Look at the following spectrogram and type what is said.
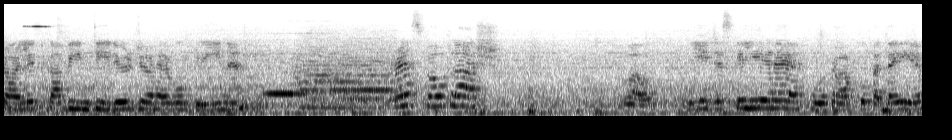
टॉयलेट का भी इंटीरियर जो है, वो ग्रीन है। प्रेस फॉर फ्लैश वाह ये जिसके लिए है, वो तो आपको पता ही है।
